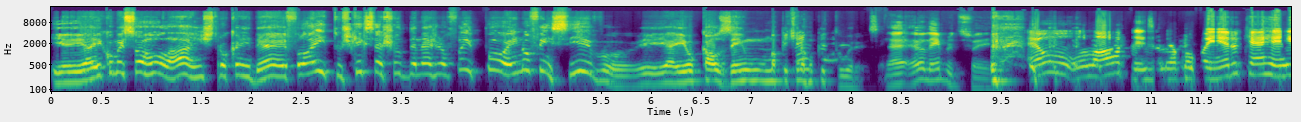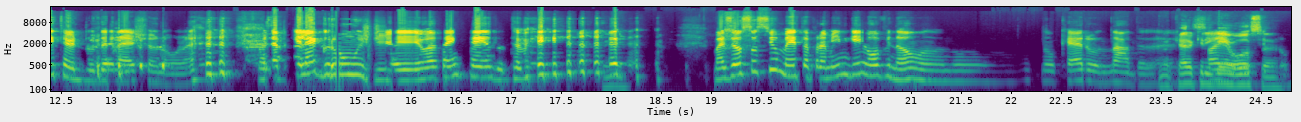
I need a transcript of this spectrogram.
E aí começou a rolar, a gente trocando ideia, e falou, aí, Tuxo, o que, que você achou do The National? Eu falei, pô, é inofensivo. E aí eu causei uma pequena ruptura. assim. É, eu lembro disso aí. É o, o Lopes, o meu companheiro, que é hater do The National, né? Mas é porque ele é grunge, eu até entendo também. Mas eu sou ciumenta, pra mim ninguém ouve, não. Não, não quero nada. Não quero que Só ninguém eu ouça. ouço.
